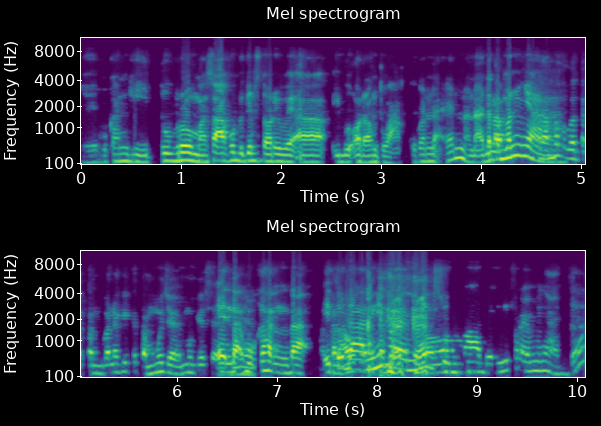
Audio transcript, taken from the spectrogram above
Ya bukan gitu, Bro. Masa aku bikin story WA ibu orang tua aku kan enggak enak, enggak ada Kenapa- temennya. Kenapa gue tekan bukan lagi ketemu cewekmu guys? Eh, enggak bukan, enggak. Itu? Dani framing, sumpah. Dani framing aja.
